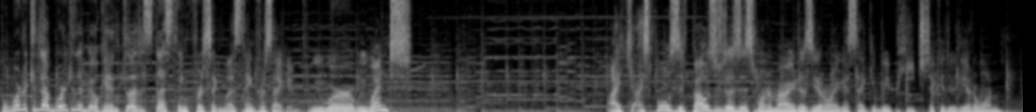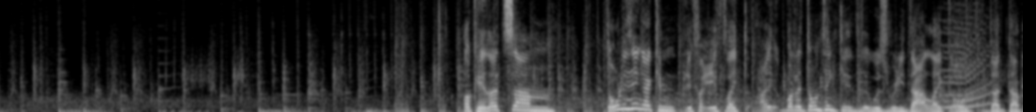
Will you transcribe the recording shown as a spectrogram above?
But where could that where could that be? Okay, let's let's think for a second. Let's think for a second. We were we went. I I suppose if Bowser does this one and Mario does the other one, I guess like it'd be Peach that could do the other one. Okay, let's um. The only thing I can, if if like, I, but I don't think it, it was really that like, oh, that that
